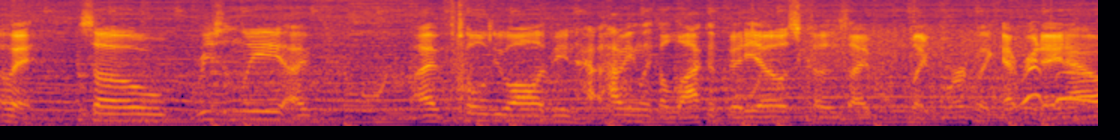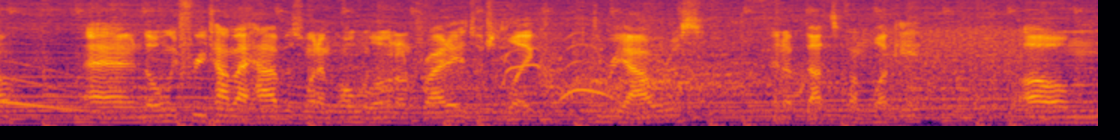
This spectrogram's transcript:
Okay, so recently I've I've told you all I've been ha having like a lack of videos because I like work like every day now, and the only free time I have is when I'm home alone on Fridays, which is like three hours, and if that's if I'm lucky. Um,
